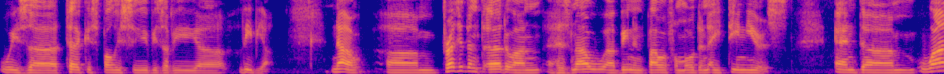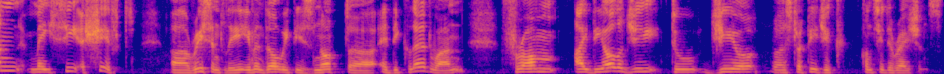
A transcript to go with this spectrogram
with uh, Turkey's policy vis a vis Libya. Now, um, President Erdogan has now uh, been in power for more than 18 years. And um, one may see a shift recently, even though it is not a declared one, from ideology to geostrategic considerations.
